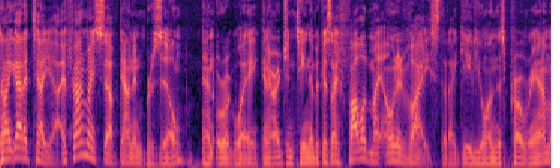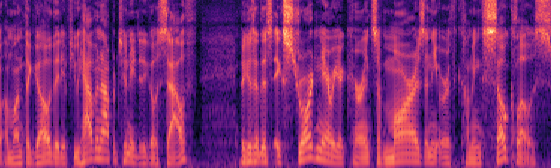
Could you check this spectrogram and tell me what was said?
Now I got to tell you, I found myself down in Brazil and Uruguay and Argentina because I followed my own advice that I gave you on this program a month ago. That if you have an opportunity to go south, because of this extraordinary occurrence of Mars and the Earth coming so close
